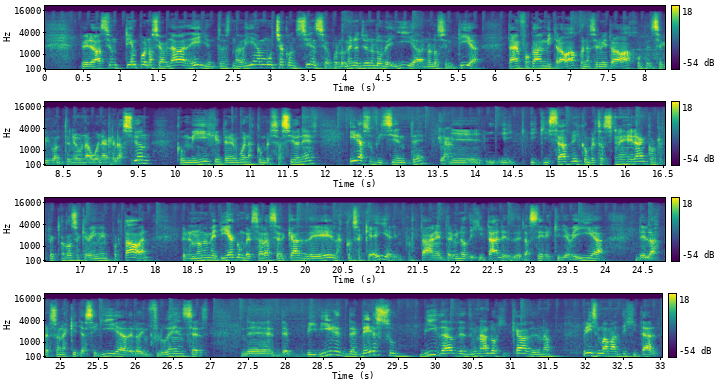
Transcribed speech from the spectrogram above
Pero hace un tiempo no se hablaba de ello, entonces no había mucha conciencia, o por lo menos yo no lo veía, no lo sentía. Estaba enfocado en mi trabajo, en hacer mi trabajo, pensé que con tener una buena relación con mi hija y tener buenas conversaciones era suficiente y, quizás mis conversaciones eran con respecto a cosas que a mí me importaban, pero no me metía a conversar acerca de las cosas que a ella le importaban en términos digitales, de las series que ella veía, de las personas que ella seguía, de los influencers, de, de vivir, de ver su vida desde una lógica, de una prisma más digital.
